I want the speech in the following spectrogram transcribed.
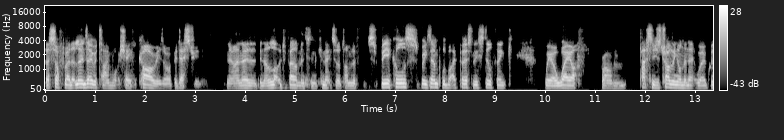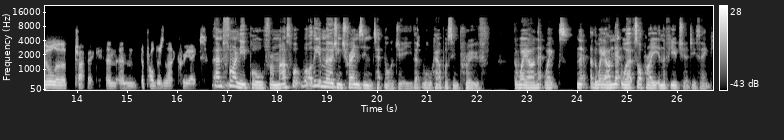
a software that learns over time what shape a car is or a pedestrian is. You know, I know there's been a lot of developments in connected autonomous vehicles, for example, but I personally still think we are way off from passengers traveling on the network with all of the traffic and, and the problems that creates. And finally, Paul, from us, what, what are the emerging trends in technology that will help us improve the way our networks net, the way our networks operate in the future? Do you think?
